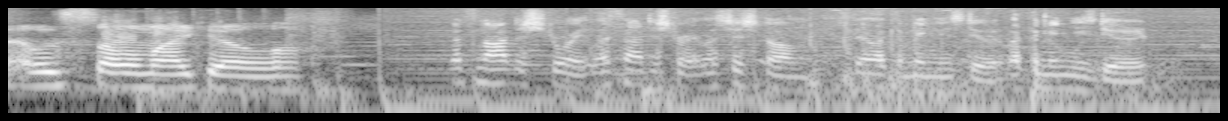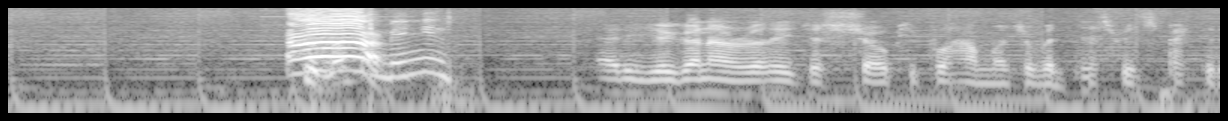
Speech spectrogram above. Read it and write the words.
That was so my kill. Let's not destroy. it. Let's not destroy. it. Let's just um. Let the minions do it. Let the minions do it. Let the ah! minions. Eddie, you're gonna really just show people how much of a disrespected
